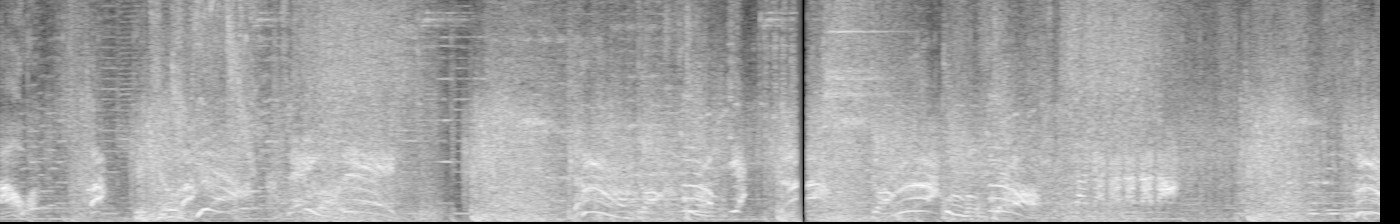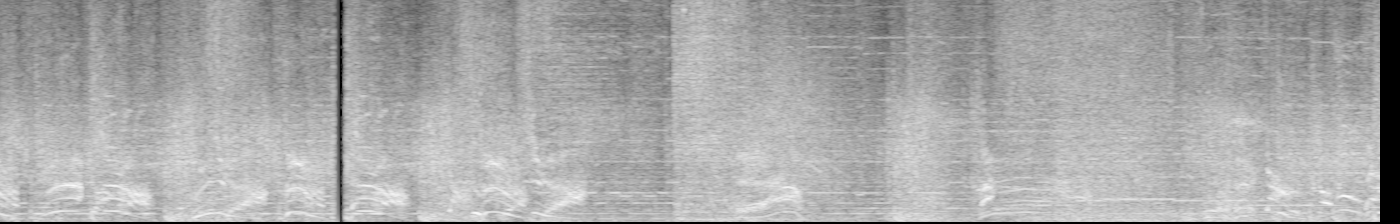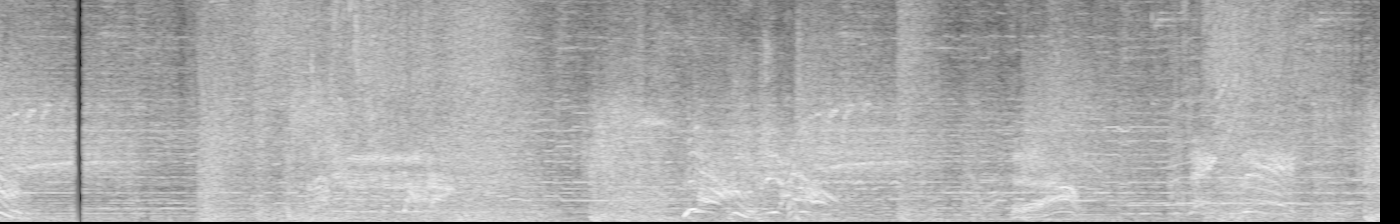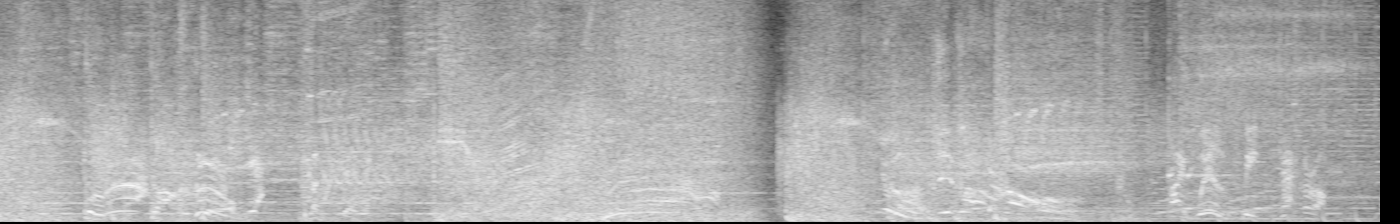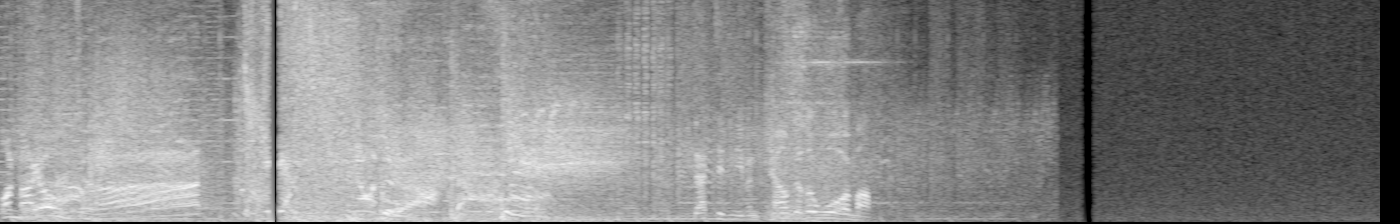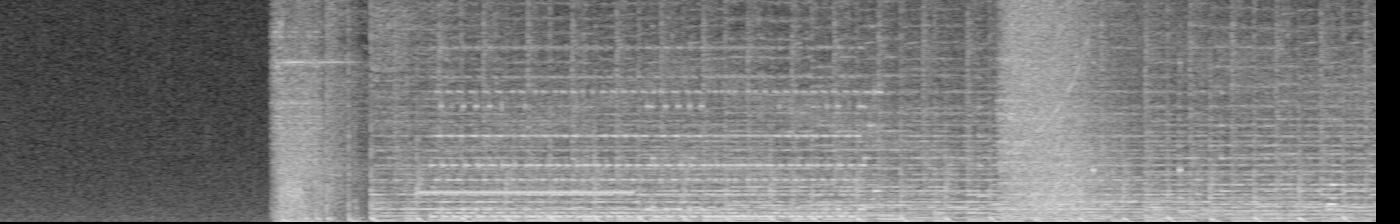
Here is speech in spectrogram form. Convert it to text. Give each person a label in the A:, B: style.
A: power. It's over. Ah! I will beat Kakarot on my own! That didn't even count as a warm-up. Bye.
